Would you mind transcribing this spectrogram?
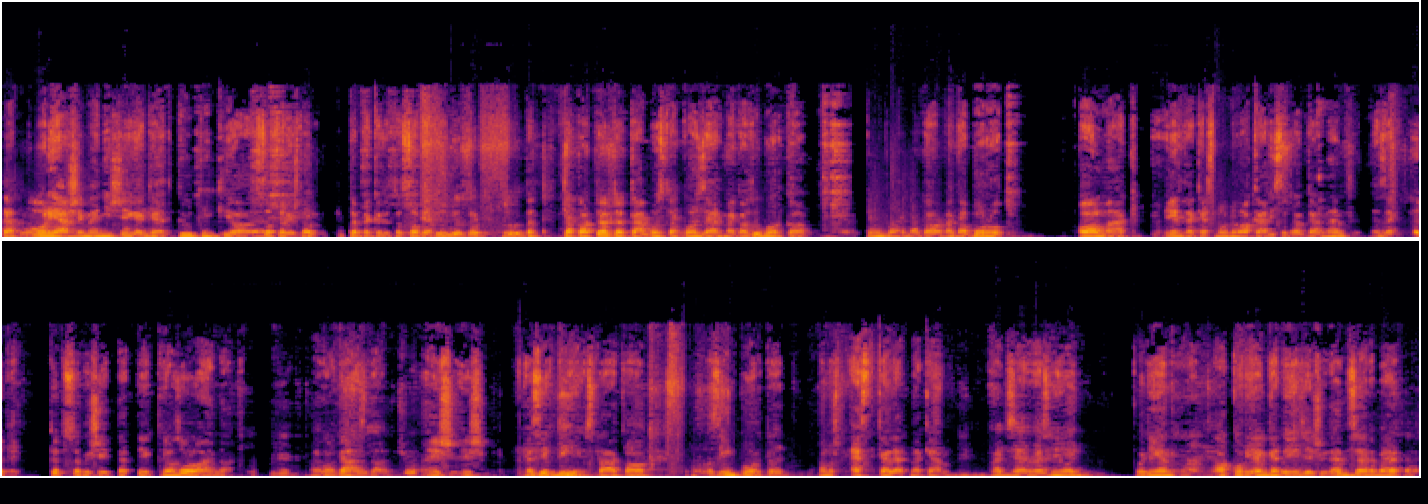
tehát óriási mennyiségeket küldtünk ki a szocialista, többek között a szovjetuniótól, csak a töltött káposzta konzerv, meg az uborka, meg a, meg a borok, almák, érdekes módon akár iszok, akár nem, ezek többszörösét tették ki az olajnak, meg a gáznak, és, és ezért díjazták a, az importot. Na most ezt kellett nekem megszervezni, hogy hogy én akkori engedélyezési rendszerbe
